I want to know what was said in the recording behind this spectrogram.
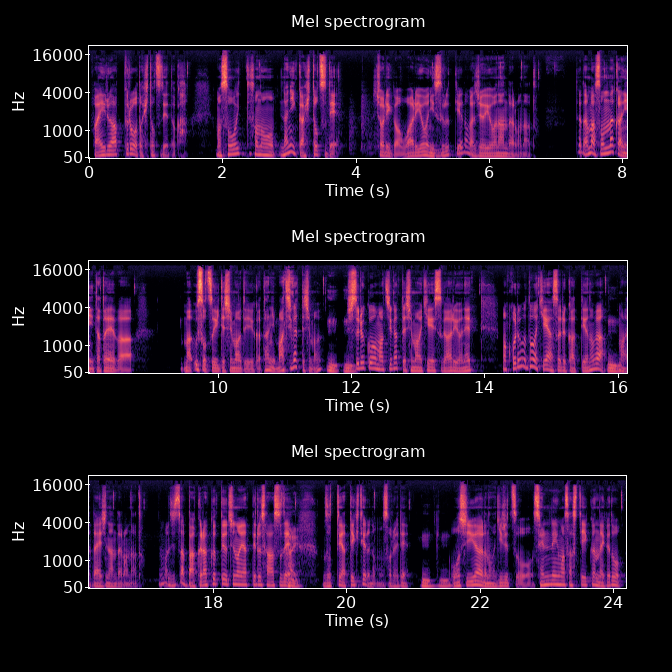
ファイルアップロード一つでとか、まあそういったその何か一つで処理が終わるようにするっていうのが重要なんだろうなと。ただまあその中に例えば、まあ嘘ついてしまうというか単に間違ってしまう、うんうん、出力を間違ってしまうケースがあるよね。まあこれをどうケアするかっていうのがまあ大事なんだろうなと。まあ、実は爆落ってうちのやってる SARS でずっとやってきてるのもそれで、OCR の技術を洗練はさせていくんだけど、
